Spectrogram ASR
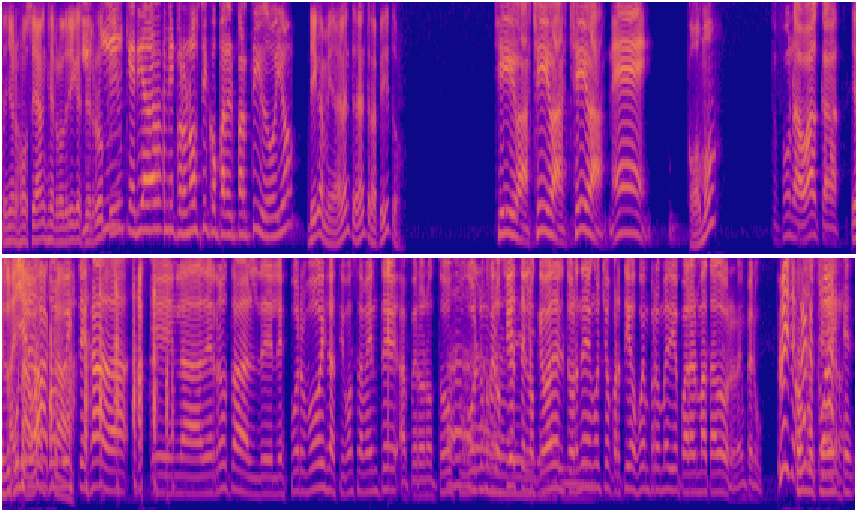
Señor José Ángel Rodríguez de Rookie. Y quería dar mi pronóstico para el partido, ¿yo? Dígame, adelante, adelante, rapidito. Chivas, Chivas, Chivas, me. ¿Cómo? Eso fue una vaca. Eso fue Ayer una vaca. Luis Tejada en la derrota al del Sport Boys, lastimosamente, ah, pero anotó su gol número 7 en lo que va del torneo en 8 partidos. Buen promedio para el matador en Perú. ¿Cómo se, ve que,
